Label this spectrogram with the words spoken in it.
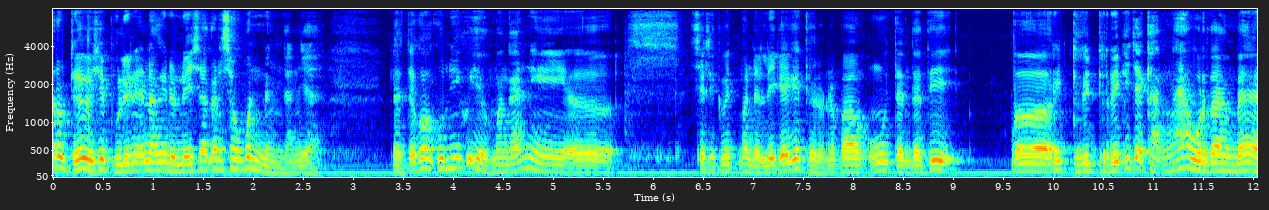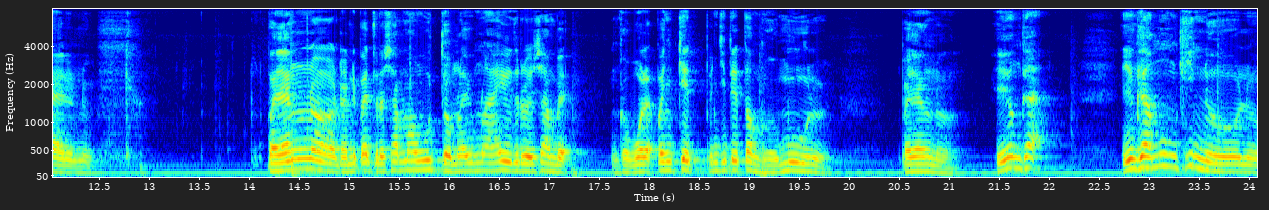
ro dhewe sih buline nang Indonesia kan seweneng kan ya. Lah teko aku niku ya makane eh sirkuit Mandalika iki durung apa udan dadi eh, reader-reader iki cek gak ngawur tambahan ngono. Bayang no, Dani Petrus sama Udo melayu-melayu terus sampai nggak boleh pencit, pencit tonggomu no. Bayang no, ya enggak, ya enggak mungkin no, no.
